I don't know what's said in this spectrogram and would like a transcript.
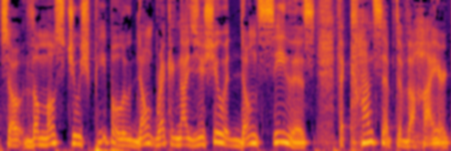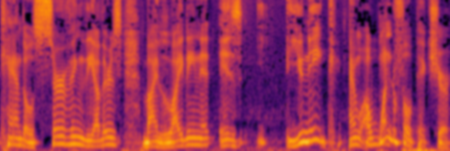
So the most Jewish people who don't recognize Yeshua don't see this. The concept of the higher candles serving the others by lighting it is unique and a wonderful picture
